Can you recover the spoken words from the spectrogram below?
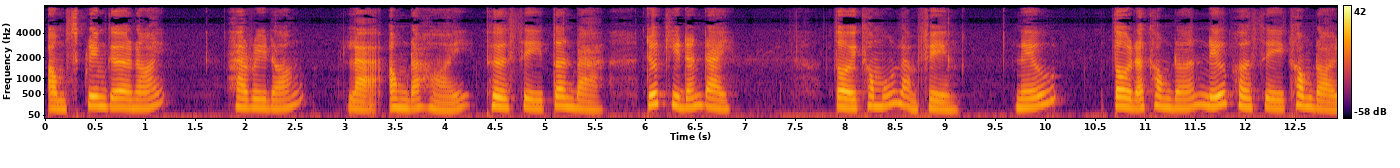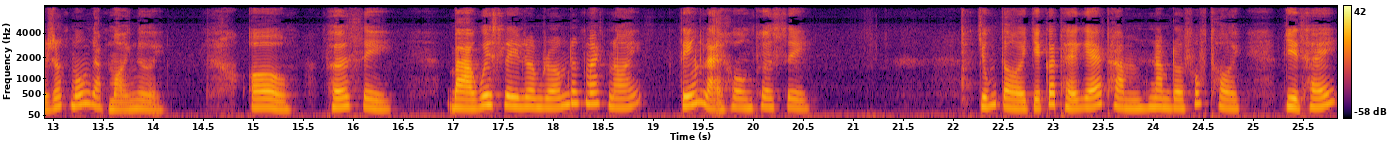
Ông scrimger nói, harry đoán là ông đã hỏi percy tên bà trước khi đến đây tôi không muốn làm phiền. Nếu tôi đã không đến, nếu percy không đòi rất muốn gặp mọi người. Ồ percy, bà weasley rơm rớm nước mắt nói. Tiến lại hôn percy. Chúng tôi chỉ có thể ghé thăm năm đôi phút thôi. Vì thế,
